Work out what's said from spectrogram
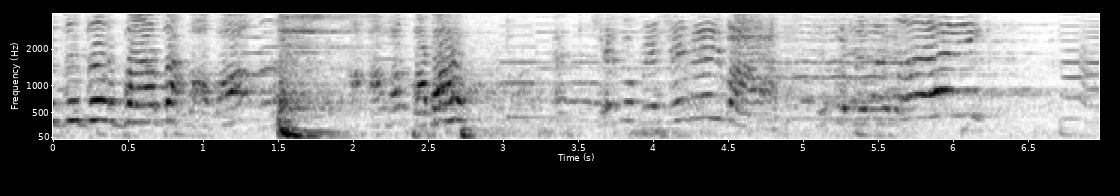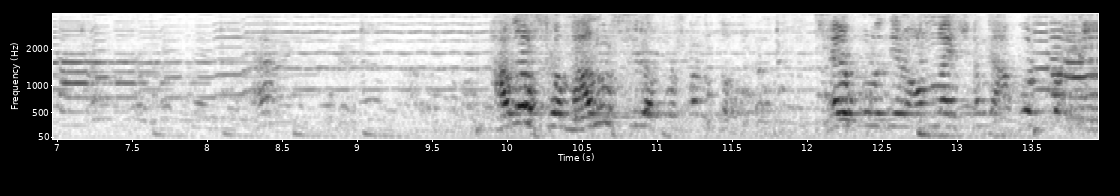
কিন্তু তোর বাবা বাবা আমার বাবা? সে তো বেঁচে নেই বা সে তো বেঁচে নেই। আদর্শ মানুষ ছিল প্রশান্ত। সে কোনোদিন অন্যায়ের সঙ্গে আপোষ করেনি।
